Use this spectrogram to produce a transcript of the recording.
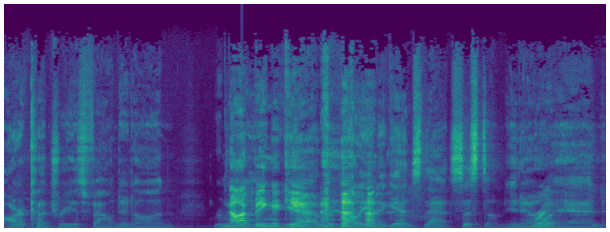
our country is founded on Not being a king. Yeah, rebellion against that system, you know, Right. and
